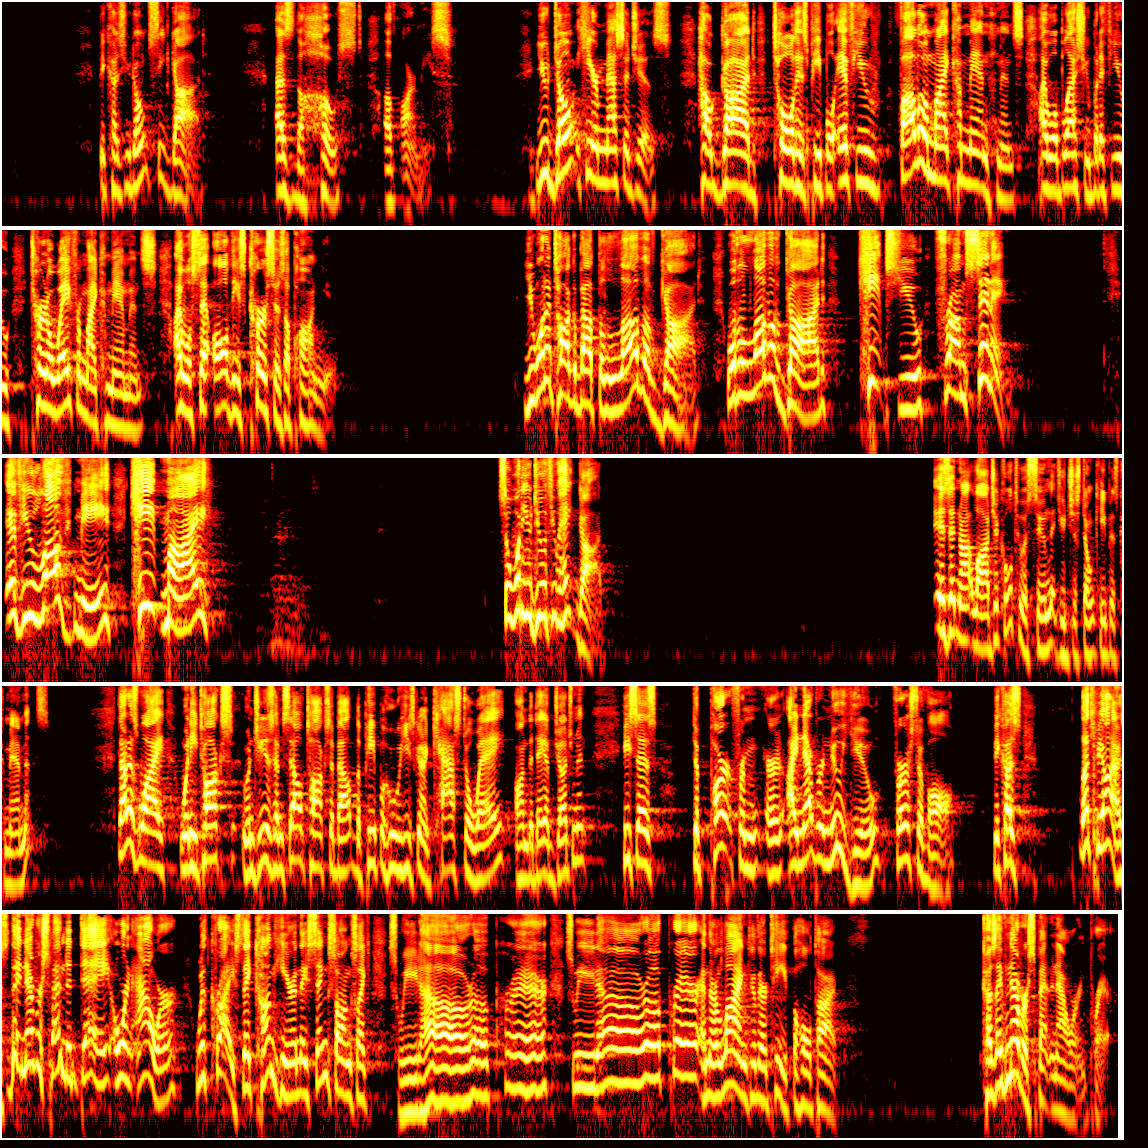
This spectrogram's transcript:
because you don't see God as the host of armies. You don't hear messages how God told his people, if you follow my commandments, I will bless you. But if you turn away from my commandments, I will set all these curses upon you. You want to talk about the love of God? Well, the love of God keeps you from sinning. If you love me, keep my So, what do you do if you hate God? Is it not logical to assume that you just don't keep his commandments? That is why when he talks, when Jesus himself talks about the people who he's going to cast away on the day of judgment, he says, Depart from, or I never knew you, first of all, because let's be honest, they never spend a day or an hour with Christ. They come here and they sing songs like, Sweet Hour of Prayer, Sweet Hour of Prayer, and they're lying through their teeth the whole time. Because they've never spent an hour in prayer.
